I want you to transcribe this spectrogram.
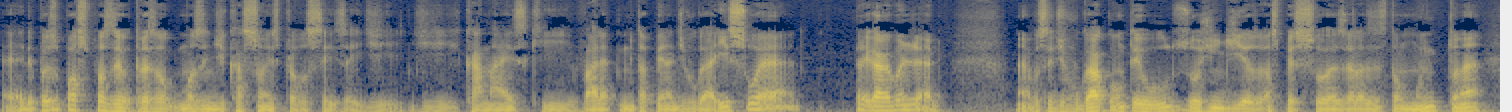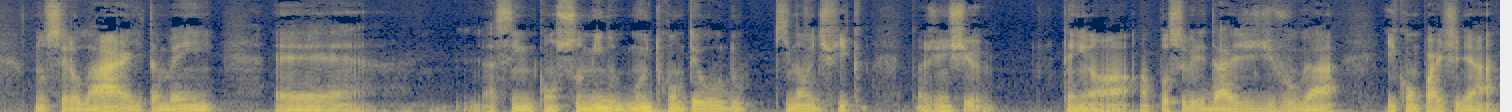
É, depois eu posso fazer, trazer algumas indicações para vocês aí de, de canais que vale muito a pena divulgar. Isso é pregar o evangelho né, você divulgar conteúdos. Hoje em dia as pessoas elas estão muito né, no celular e também é, assim consumindo muito conteúdo que não edifica. Então a gente tem a, a possibilidade de divulgar e compartilhar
